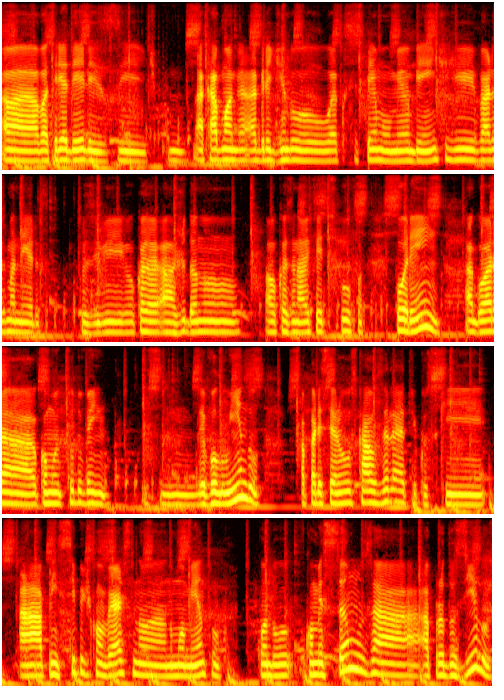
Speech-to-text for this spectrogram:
a, a bateria deles e tipo, acabam agredindo o ecossistema, o meio ambiente de várias maneiras, inclusive ajudando a ocasionar o efeito estufa. Porém, agora, como tudo vem hum, evoluindo, apareceram os carros elétricos, que a princípio de conversa, no, no momento, quando começamos a, a produzi-los,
